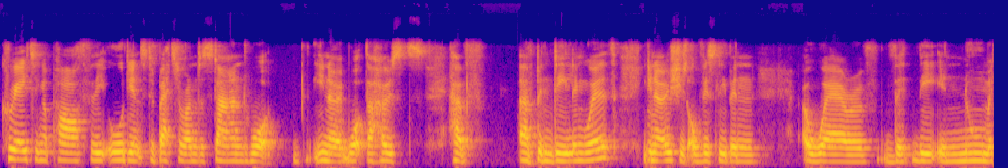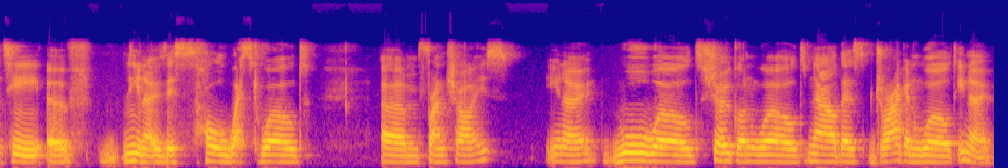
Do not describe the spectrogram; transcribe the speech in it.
creating a path for the audience to better understand what, you know, what the hosts have have been dealing with. You know, she's obviously been aware of the, the enormity of you know this whole Westworld um, franchise. You know, War World, Shogun World. Now there's Dragon World. You know,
